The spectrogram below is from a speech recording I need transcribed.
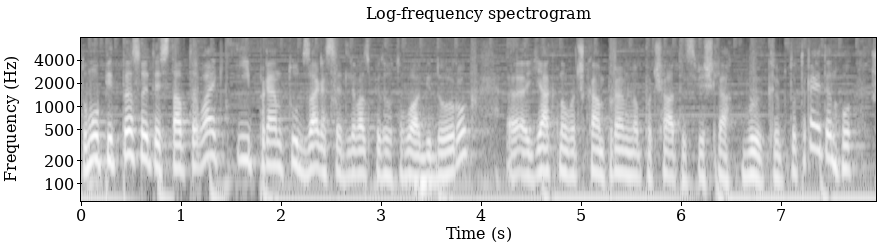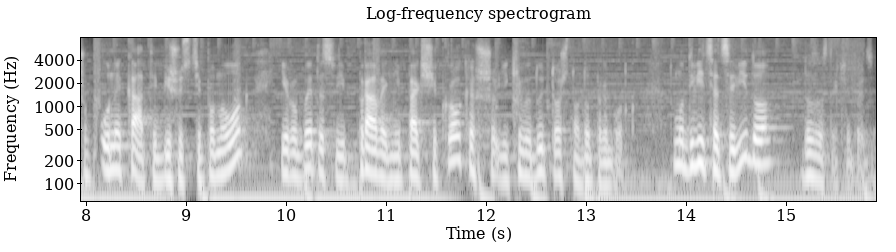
Тому підписуйтесь, ставте лайк, і прямо тут зараз я для вас підготував відеоурок, е, як новачкам правильно почати свій шлях в криптотрейдингу, щоб уникати більшості помилок і робити свої правильні перші кроки, що які ведуть точно до прибутку. Тому дивіться це відео. До зустрічі, друзі.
